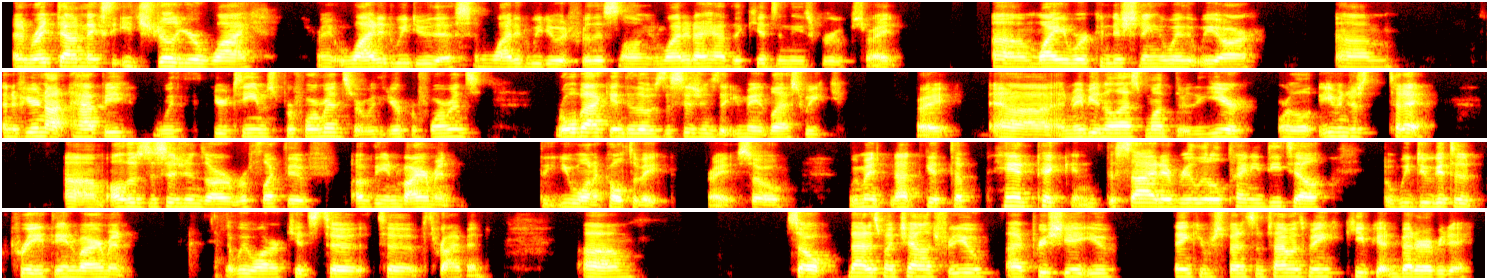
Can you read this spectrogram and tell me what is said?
and write down next to each drill your why right? Why did we do this? And why did we do it for this long? And why did i have the kids in these groups right? Um, why we're conditioning the way that we are. Um, and if you're not happy with your team's performance or with your performance roll back into those decisions that you made last week right? Uh, and maybe in the last month or the year or even just today um, all those decisions are reflective of the environment that you want to cultivate, right? So we might not get to handpick and decide every little tiny detail, but we do get to create the environment that we want our kids to to thrive in. Um, so that is my challenge for you. I appreciate you. Thank you for spending some time with me. Keep getting better every day.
